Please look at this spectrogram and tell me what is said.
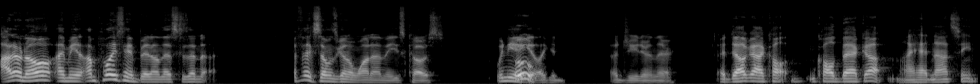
I don't know. I mean, I'm placing a bid on this because I, I feel like someone's gonna want it on the East Coast. We need to get like a, a Jeter in there. Adele got called called back up. I had not seen.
